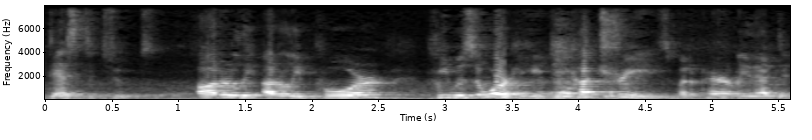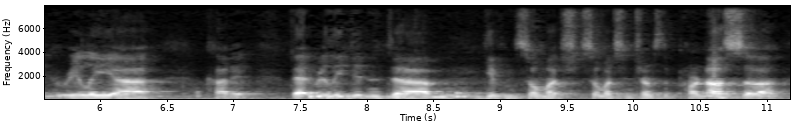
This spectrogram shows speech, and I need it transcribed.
destitute, utterly, utterly poor. He was a worker. He, he cut trees, but apparently that didn't really uh, cut it. That really didn't um, give him so much, so much in terms of parnasa.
